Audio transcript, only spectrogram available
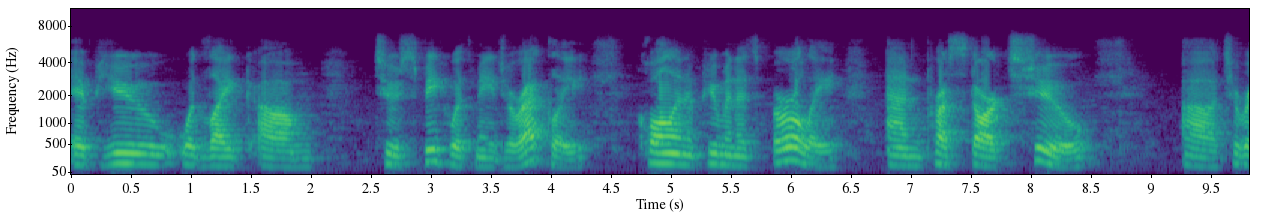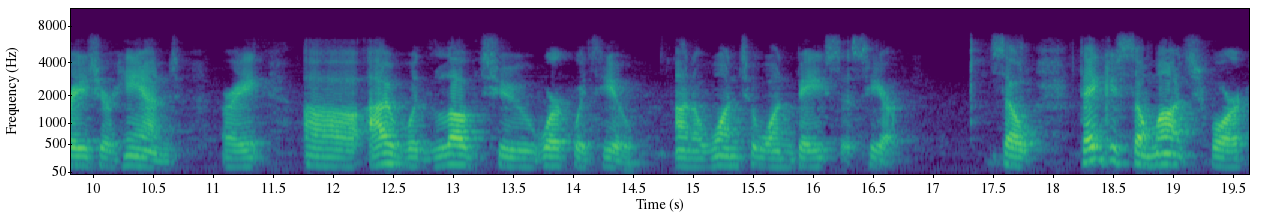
If you would like um, to speak with me directly, call in a few minutes early and press star two uh, to raise your hand, right? Uh, I would love to work with you on a one-to-one -one basis here. So thank you so much for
